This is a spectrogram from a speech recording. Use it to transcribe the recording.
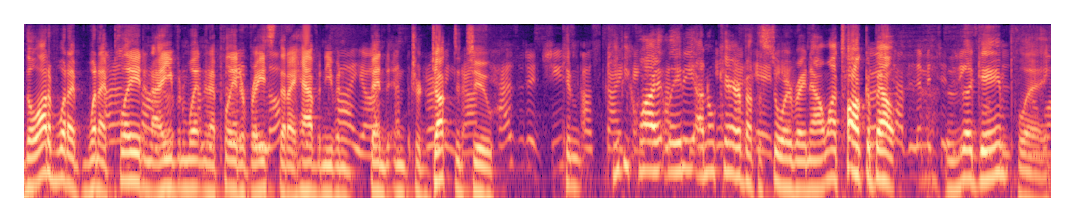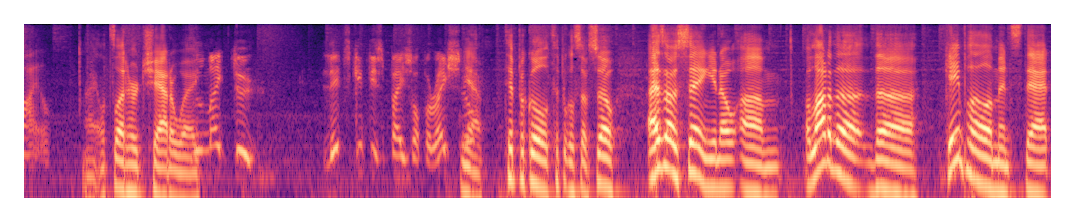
a lot of what I when I played and I even went and I played a race that I haven't even been introduced to. grounds has reduced Can, can you be quiet, lady? I don't care about the story right now. I want to talk about the resources for a gameplay. All right, let's let her chat away. We'll make do. Let's get this base operational. Yeah, typical, typical stuff. So, as I was saying, you know, um, a lot of the the gameplay elements that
